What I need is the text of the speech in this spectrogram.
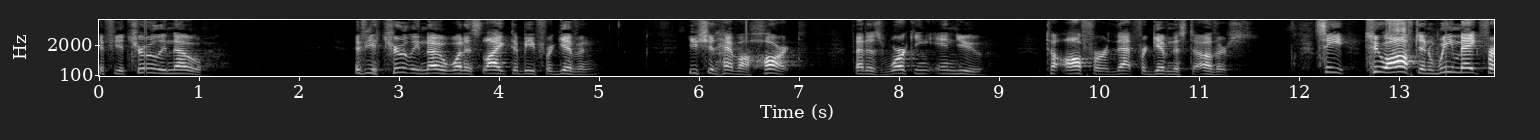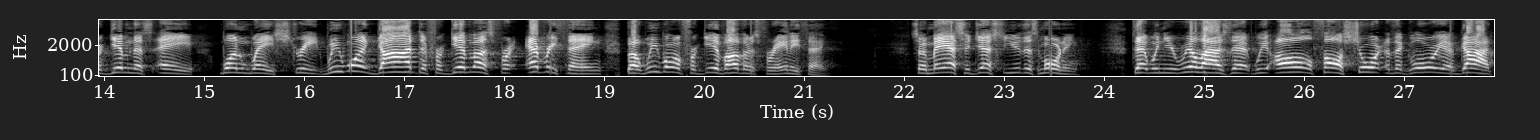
If you truly know, if you truly know what it's like to be forgiven, you should have a heart that is working in you to offer that forgiveness to others. See, too often we make forgiveness a one way street. We want God to forgive us for everything, but we won't forgive others for anything. So, may I suggest to you this morning that when you realize that we all fall short of the glory of God,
